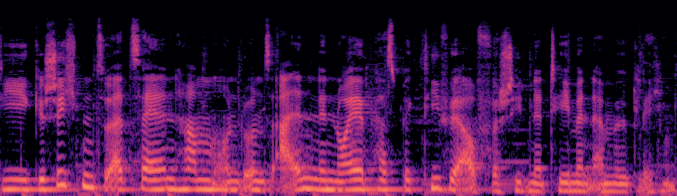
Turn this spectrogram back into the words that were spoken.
die Geschichten zu erzählen haben und uns allen eine neue Perspektive auf verschiedene Themen ermöglichen.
